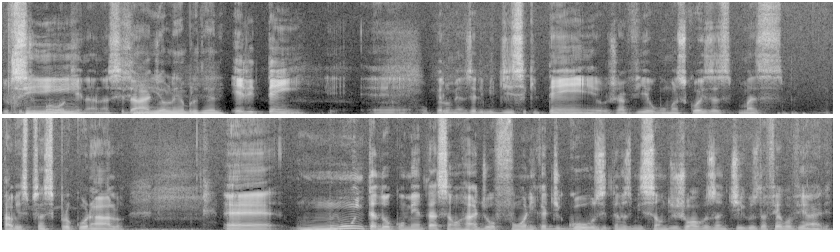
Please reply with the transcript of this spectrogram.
de futebol aqui na, na cidade, Sim, eu lembro dele. ele tem, é, ou pelo menos ele me disse que tem, eu já vi algumas coisas, mas talvez precisasse procurá-lo. é, muita documentação radiofônica de gols e transmissão de jogos antigos da Ferroviária,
